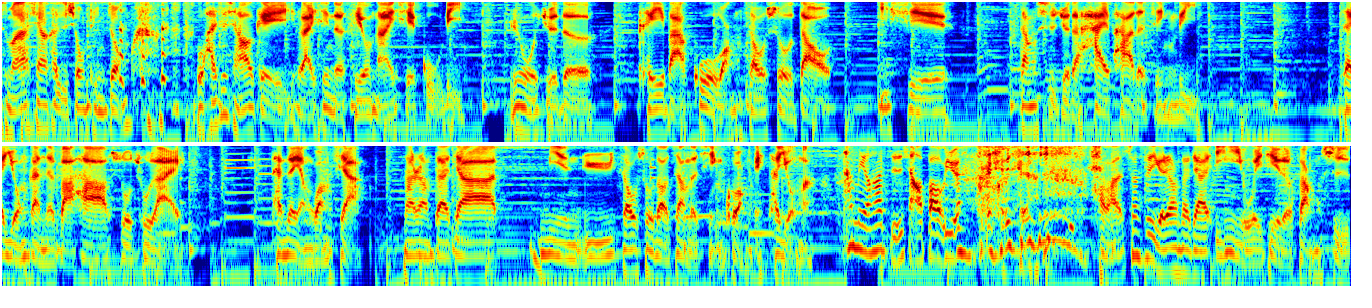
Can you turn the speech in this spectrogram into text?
为什么要现在开始凶听众？我还是想要给来信的 Fiona 一些鼓励，因为我觉得可以把过往遭受到一些当时觉得害怕的经历，再勇敢的把它说出来，摊在阳光下，那让大家免于遭受到这样的情况。哎，他有吗？他没有，他只是想要抱怨而已。好啦，算是一个让大家引以为戒的方式。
